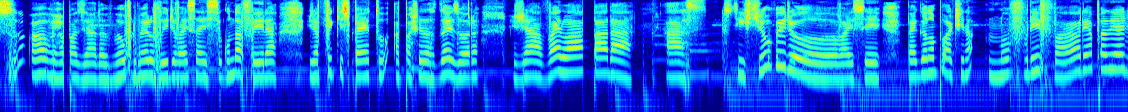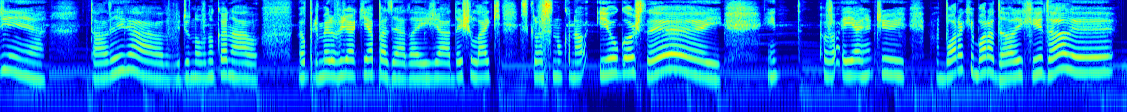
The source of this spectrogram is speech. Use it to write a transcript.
Salve rapaziada, meu primeiro vídeo vai sair segunda-feira. Já fique esperto, a partir das 10 horas. Já vai lá para assistir o vídeo. Vai ser pegando platina no Free Fire, rapaziadinha. Tá ligado? Vídeo novo no canal. Meu primeiro vídeo aqui, rapaziada. Aí já deixa o like, inscreva-se no canal e eu gostei. E a gente. Bora que bora, dale que dale.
